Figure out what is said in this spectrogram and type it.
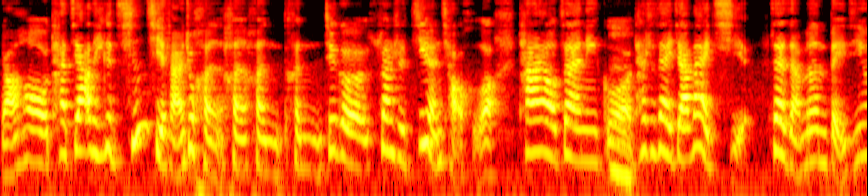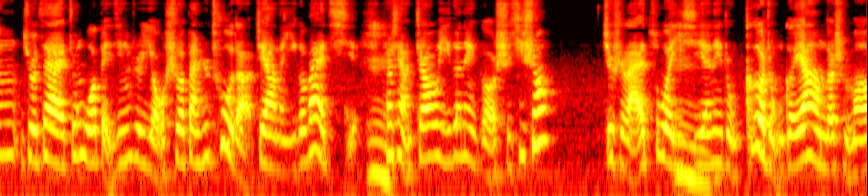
然后他家的一个亲戚，反正就很很很很这个算是机缘巧合。他要在那个，他是在一家外企，在咱们北京，就是在中国北京是有设办事处的这样的一个外企，他想招一个那个实习生。就是来做一些那种各种各样的什么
